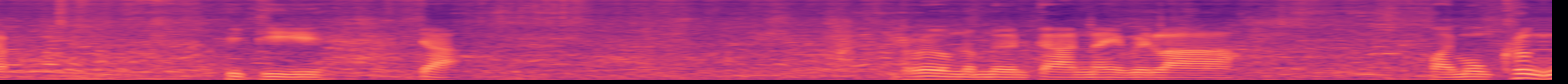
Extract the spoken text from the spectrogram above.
ครับ พิธีจะเริ่มดำเนินการในเวลาบ่ายโมงครึ่ง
